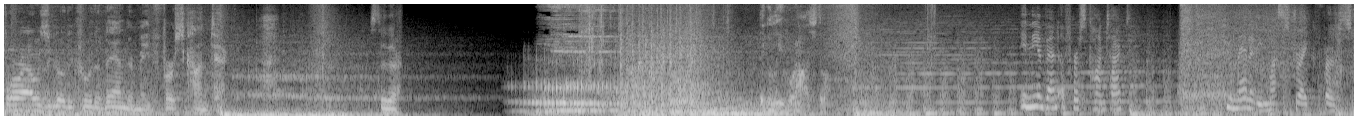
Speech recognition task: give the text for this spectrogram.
Four hours ago, the crew of the Vander made first contact. Stay there. They believe we're hostile. In the event of first contact, Humanity must strike first.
